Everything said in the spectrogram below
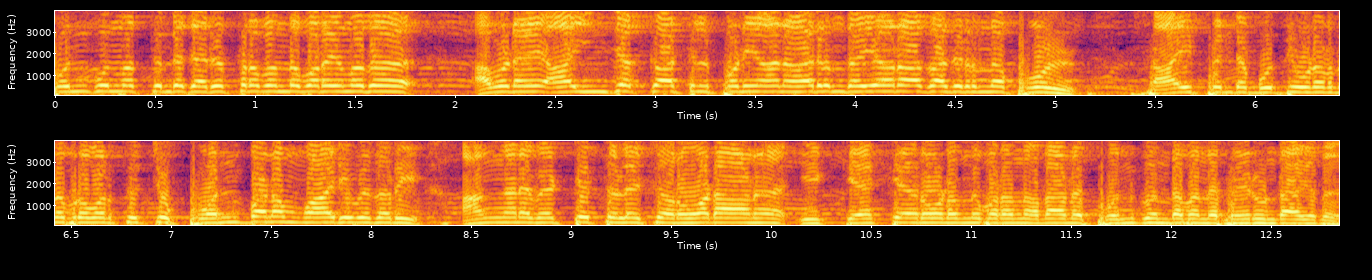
പൊൻകുന്നത്തിന്റെ ചരിത്രം എന്ന് പറയുന്നത് അവിടെ ആ ഇഞ്ചക്കാട്ടിൽ പണിയാൻ ആരും തയ്യാറാകാതിരുന്നപ്പോൾ സായിപ്പിന്റെ ബുദ്ധി ഉണർന്ന് പ്രവർത്തിച്ചു. പൊൻപണം വാരി വിതറി. അങ്ങനെ വെട്ടിത്തെളിച്ച റോഡാണ് ഈ കെ കെ റോഡ് എന്ന് പറയുന്നത്. അതാണ് പൊൻകുന്തം എന്ന പേരുണ്ടായത്.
